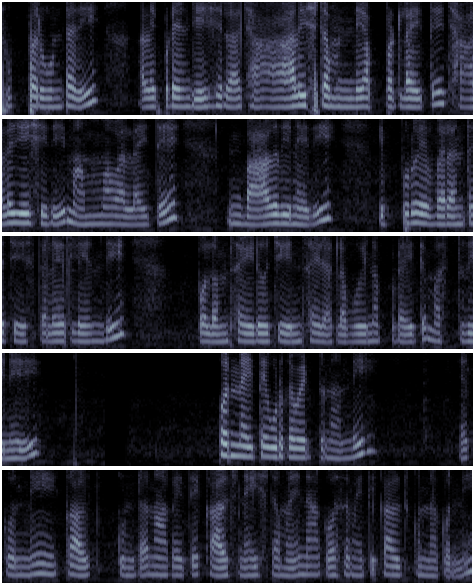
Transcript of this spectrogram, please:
సూపర్ ఉంటుంది. అలా ఎప్పుడైనా చేసిరా చాలా ఇష్టం అండి. అప్పట్లో అయితే చాలా చేసేది మా అమ్మ వాళ్ళైతే. నేను బాగా తినేది. ఇప్పుడు ఎవరంతా చేస్తలేరులేండి. పొలం సైడు చేను సైడ్ అట్లా పోయినప్పుడు అయితే మస్తు తినేది. కొన్ని అయితే ఉడకబెడుతున్నాండి కొన్ని కాల్చుకుంటా నాకైతే కాల్చిన ఇష్టమని నా కోసం అయితే కాల్చుకున్నా కొన్ని.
